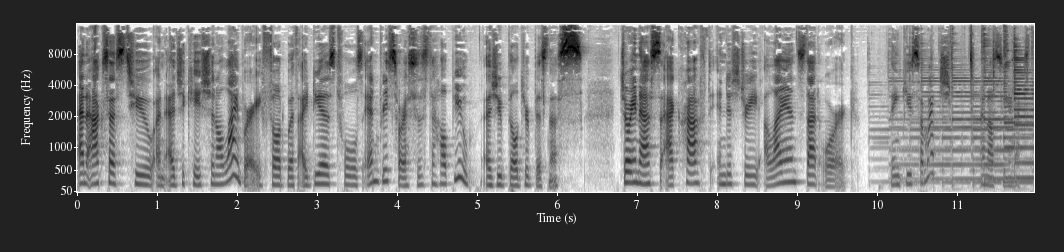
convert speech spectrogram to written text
and access to an educational library filled with ideas, tools, and resources to help you as you build your business. Join us at craftindustryalliance.org. Thank you so much, and I'll see you next time.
